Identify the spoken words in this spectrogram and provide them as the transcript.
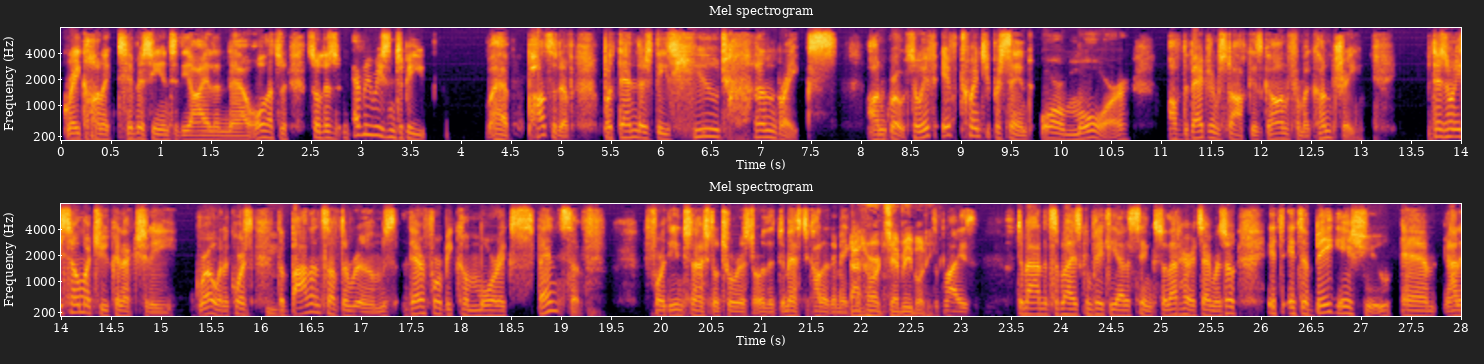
great connectivity into the island now. All that. Sort of, so there's every reason to be uh, positive, but then there's these huge handbrakes on growth. So if, if 20% or more of the bedroom stock is gone from a country, there's only so much you can actually grow. And of course, mm. the balance of the rooms therefore become more expensive for the international tourist or the domestic holidaymaker. That hurts everybody. Supplies demand and supply is completely out of sync. So that hurts everyone. So it's it's a big issue, um, and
